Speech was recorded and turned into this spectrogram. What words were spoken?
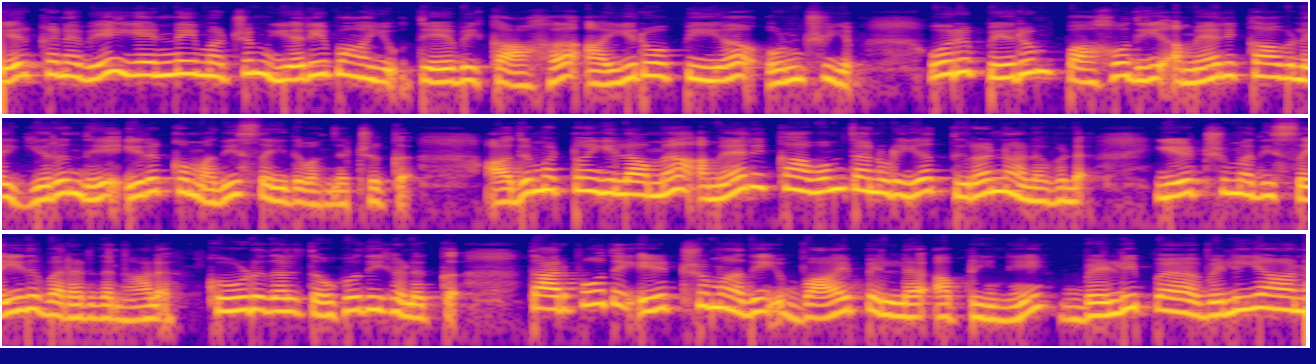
ஏற்கனவே எண்ணெய் மற்றும் எரிவாயு தேவைக்காக ஐரோப்பிய ஒன்றியம் ஒரு பெரும் பகுதி அமெரிக்காவில் இருந்தே இறக்குமதி செய்து வந்துட்டுருக்கு. அது மட்டும் இல்லாமல் அமெரிக்காவும் தன்னுடைய திறன் அளவில் ஏற்றுமதி செய்து வர்றதுனால கூடுதல் தொகுதிகளுக்கு தற்போது ஏற்றுமதி வாய்ப்பில்லை அப்படின்னே வெளிப்ப வெளியான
